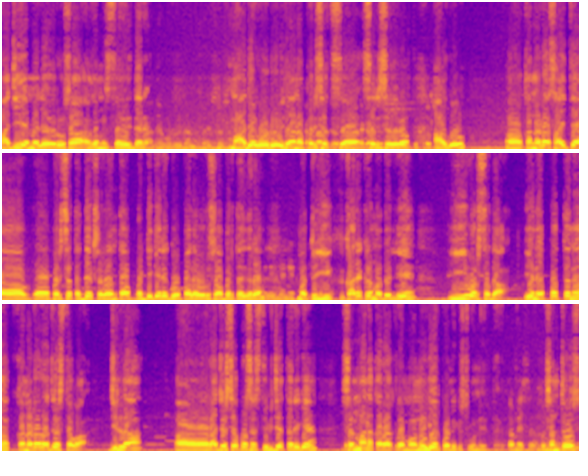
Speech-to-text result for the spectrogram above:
ಮಾಜಿ ಎಂ ಎಲ್ ಎ ಅವರು ಸಹ ಆಗಮಿಸ್ತಾ ಇದ್ದಾರೆ. ಮಾದೇಗೌಡರು ವಿಧಾನ ಪರಿಷತ್ ಸದಸ್ಯರು. ಹಾಗೂ ಕನ್ನಡ ಸಾಹಿತ್ಯ ಪರಿಷತ್ ಅಧ್ಯಕ್ಷರಾದಂಥ ಬಡ್ಡಿಗೆರೆ ಗೋಪಾಲ್ ಅವರು ಸಹ ಬರ್ತಾ ಇದ್ದಾರೆ. ಮತ್ತು ಈ ಕಾರ್ಯಕ್ರಮದಲ್ಲಿ ಈ ವರ್ಷದ ಏನು ಎಪ್ಪತ್ತನೇ ಕನ್ನಡ ರಾಜ್ಯೋತ್ಸವ ಜಿಲ್ಲಾ ರಾಜ್ಯೋತ್ಸವ ಪ್ರಶಸ್ತಿ ವಿಜೇತರಿಗೆ ಸನ್ಮಾನ ಕಾರ್ಯಕ್ರಮವನ್ನು ಏರ್ಪಡಿಸಿಕೊಂಡಿರ್ತೇವೆ. ಸಂತೋಷ್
